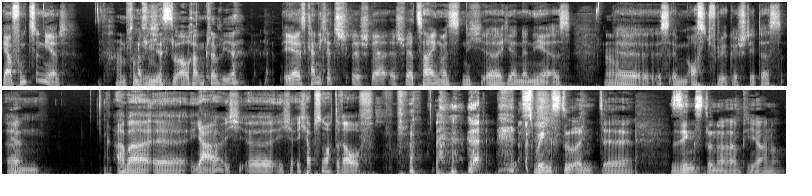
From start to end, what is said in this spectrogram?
Ja, funktioniert. Und funktionierst du auch am Klavier? Ja, das kann ich jetzt äh, schwer, äh, schwer zeigen, weil es nicht äh, hier in der Nähe ist. Oh. Äh, ist im Ostflügel steht das. Ja. Ähm, aber äh, ja, ich, äh, ich, ich hab's noch drauf. Swingst du und singst du noch am Piano?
